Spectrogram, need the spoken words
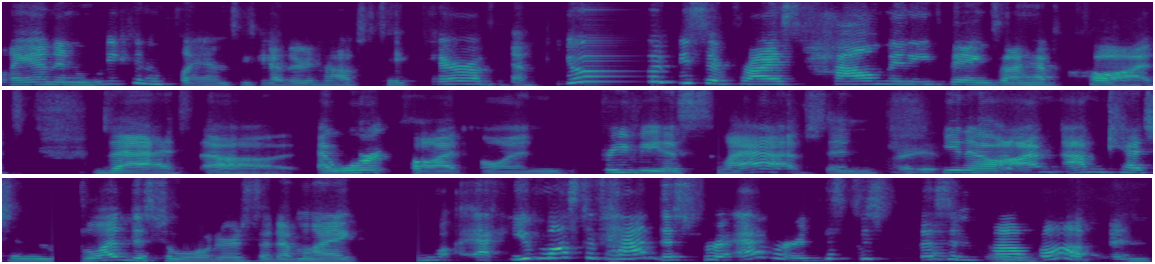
plan and we can plan together how to take care of them you would be surprised how many things i have caught that uh, that weren't caught on previous labs and right. you know I'm, I'm catching blood disorders that i'm like Uh, you must have had this forever. This just doesn't oh. pop oh. up. And,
